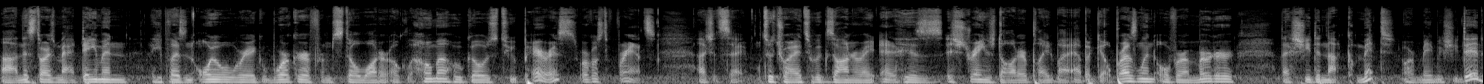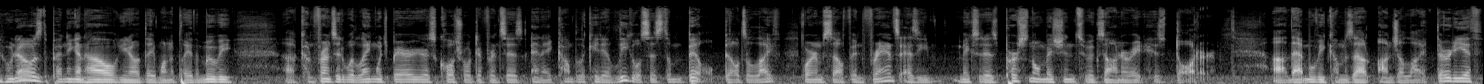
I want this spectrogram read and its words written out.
Uh, this stars Matt Damon. He plays an oil rig worker from Stillwater, Oklahoma, who goes to Paris, or goes to France, I should say, to try to exonerate his estranged daughter, played by Abigail Breslin, over a murder that she did not commit, or maybe she did. Who knows? Depending on how you know they want to play the movie. Uh, confronted with language barriers, cultural differences, and a complicated legal system, Bill builds a life for himself in France as he makes it his personal mission to exonerate his daughter. Uh, that movie comes out on July 30th.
